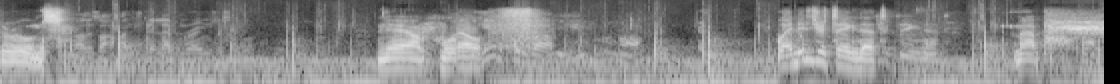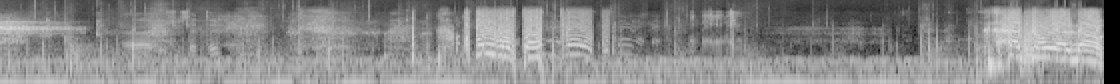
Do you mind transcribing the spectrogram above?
Rooms. Oh, there's like 111 rooms or something. Yeah, well, why did you take that map? Uh, as you said to. Oh, what the fuck? And we are now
